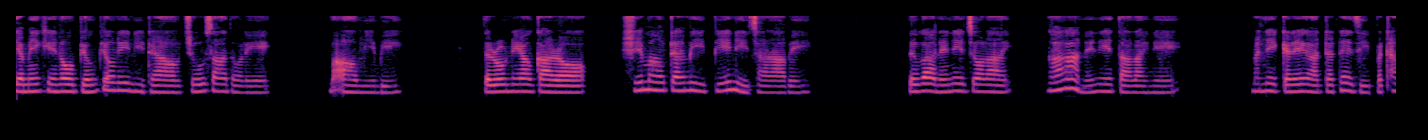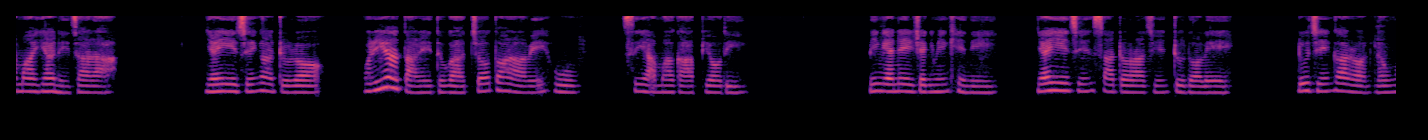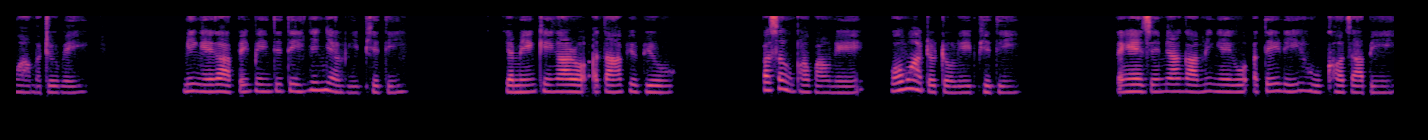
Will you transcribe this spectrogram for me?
ရမင်းခင်တို့ပြုံးပြုံးလေးနေတောင်စူးစားတော့လေမအောင်မြင်ပြီသူတို့နှစ်ယောက်ကတော့ရင်းမောက်တမ်းပြီးပြေးနေကြတာပဲသူကနည်းနည်းကြောလိုက်ငါကနည်းနည်းတာလိုက်နဲ့မနစ်ကလေးကတတဲ့စီပထမရနေကြတာညံရည်ချင်းကတူတော့ဝရိယတာတဲ့သူကကြောသွားတာပဲဟုဆီယာမကပြောသည်မိငန်းနဲ့ရကမင်းခင်သည် ညရင်ချင်းစာတော်ရာချင်းတူတော်လဲလူချင်းကတော့လုံးဝမတူပေမိငယ်ကပိမ့်ပိမ့်တိတိညံ့ညံ့လေးဖြစ်သည်ရမင်းခင်ကတော့အသားဖြူဖြူပစုံဖောက်ဖောက်နဲ့ဝဝတူတူလေးဖြစ်သည်တငယ်ချင်းများကမိငယ်ကိုအသေးလေးဟုခေါ်ကြပြီး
